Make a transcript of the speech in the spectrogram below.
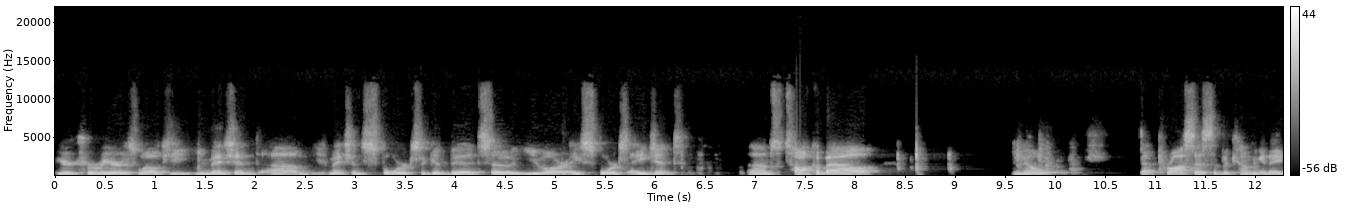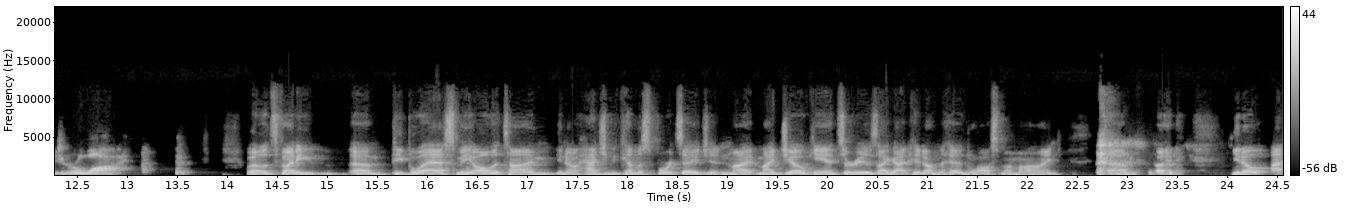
your career as well because you, you, mentioned um, you've mentioned sports a good bit. So you are a sports agent. Um, so talk about you know that process of becoming an agent or why. Well, it's funny. Um, people ask me all the time, you know, how'd you become a sports agent? And my my joke answer is, I got hit on the head and lost my mind. Um, but you know, I,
